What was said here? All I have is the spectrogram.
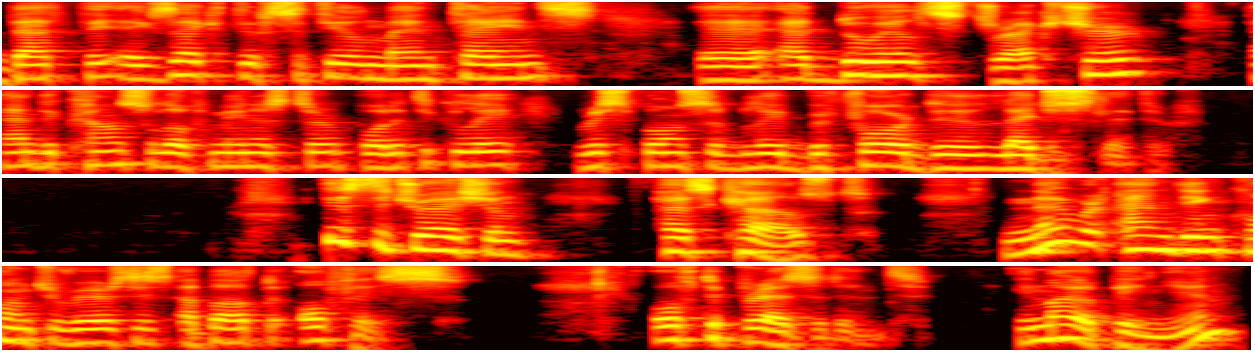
that the executive still maintains uh, a dual structure and the Council of Ministers politically responsibly before the legislature. This situation has caused never-ending controversies about the office of the president. In my opinion,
